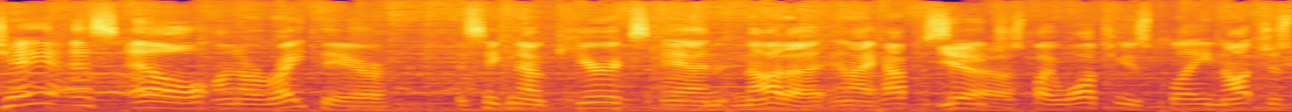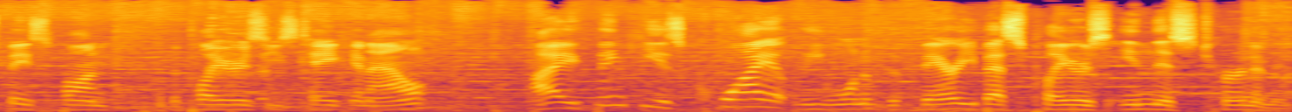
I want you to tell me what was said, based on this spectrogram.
JSL on our right there has taken out Kyrix and Nada, and I have to say, Yeah. just by watching his play, not just based upon the players he's taken out, I think he is quietly one of the very best players in this tournament.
